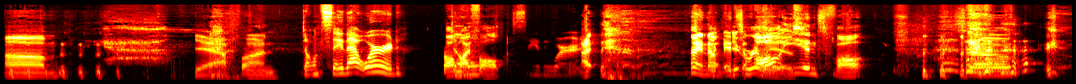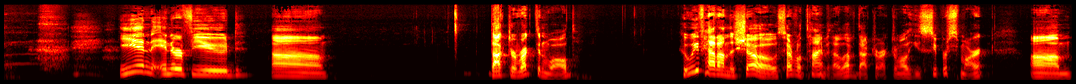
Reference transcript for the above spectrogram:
Um, Yeah, fun. Don't say that word. All my Don't fault. Say the word. I, I know It- it's it really all is. Ian's fault. So Ian interviewed um, Dr. Rectenwald, who we've had on the show several times. I love Dr. Rectenwald. He's super smart. Um,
